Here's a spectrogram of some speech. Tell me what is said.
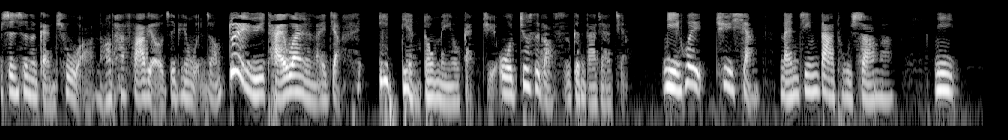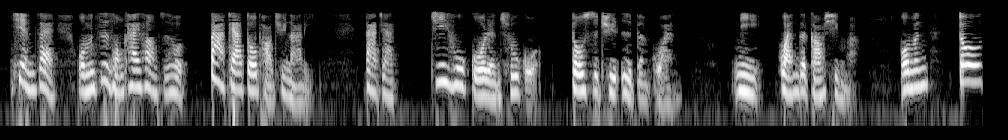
深深的感触啊，然后他发表了这篇文章，对于台湾人来讲。一点都没有感觉，我就是老实跟大家讲，你会去想南京大屠杀吗？你现在我们自从开放之后，大家都跑去哪里？大家几乎国人出国都是去日本玩，你玩得高兴吗？我们都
